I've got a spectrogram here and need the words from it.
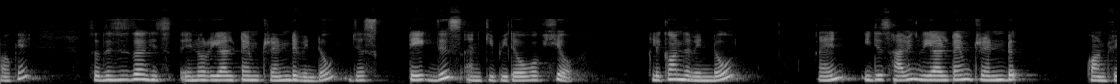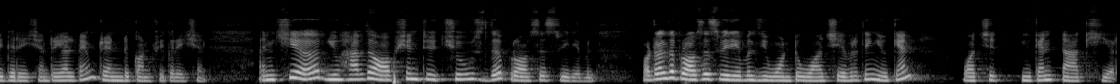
Okay? So this is the you know real time trend window. Just take this and keep it over here. Click on the window and it is having real time trend configuration real time trend configuration. And here you have the option to choose the process variable. What are the process variables you want to watch? Everything you can watch it you can tag here.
